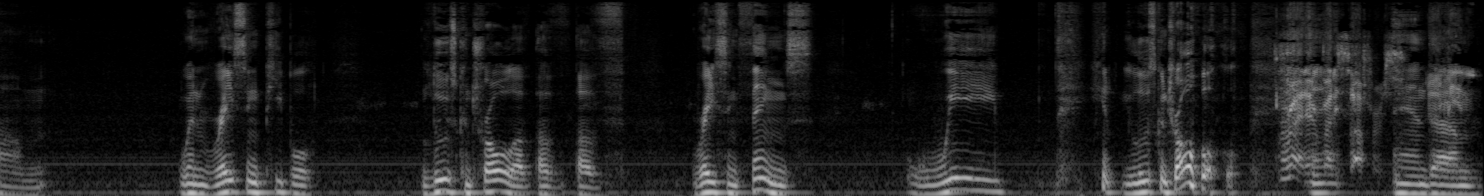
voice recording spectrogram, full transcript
um, when racing people lose control of, of, of racing things, we you, know, you lose control. Right, everybody suffers. and, I mean, um,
